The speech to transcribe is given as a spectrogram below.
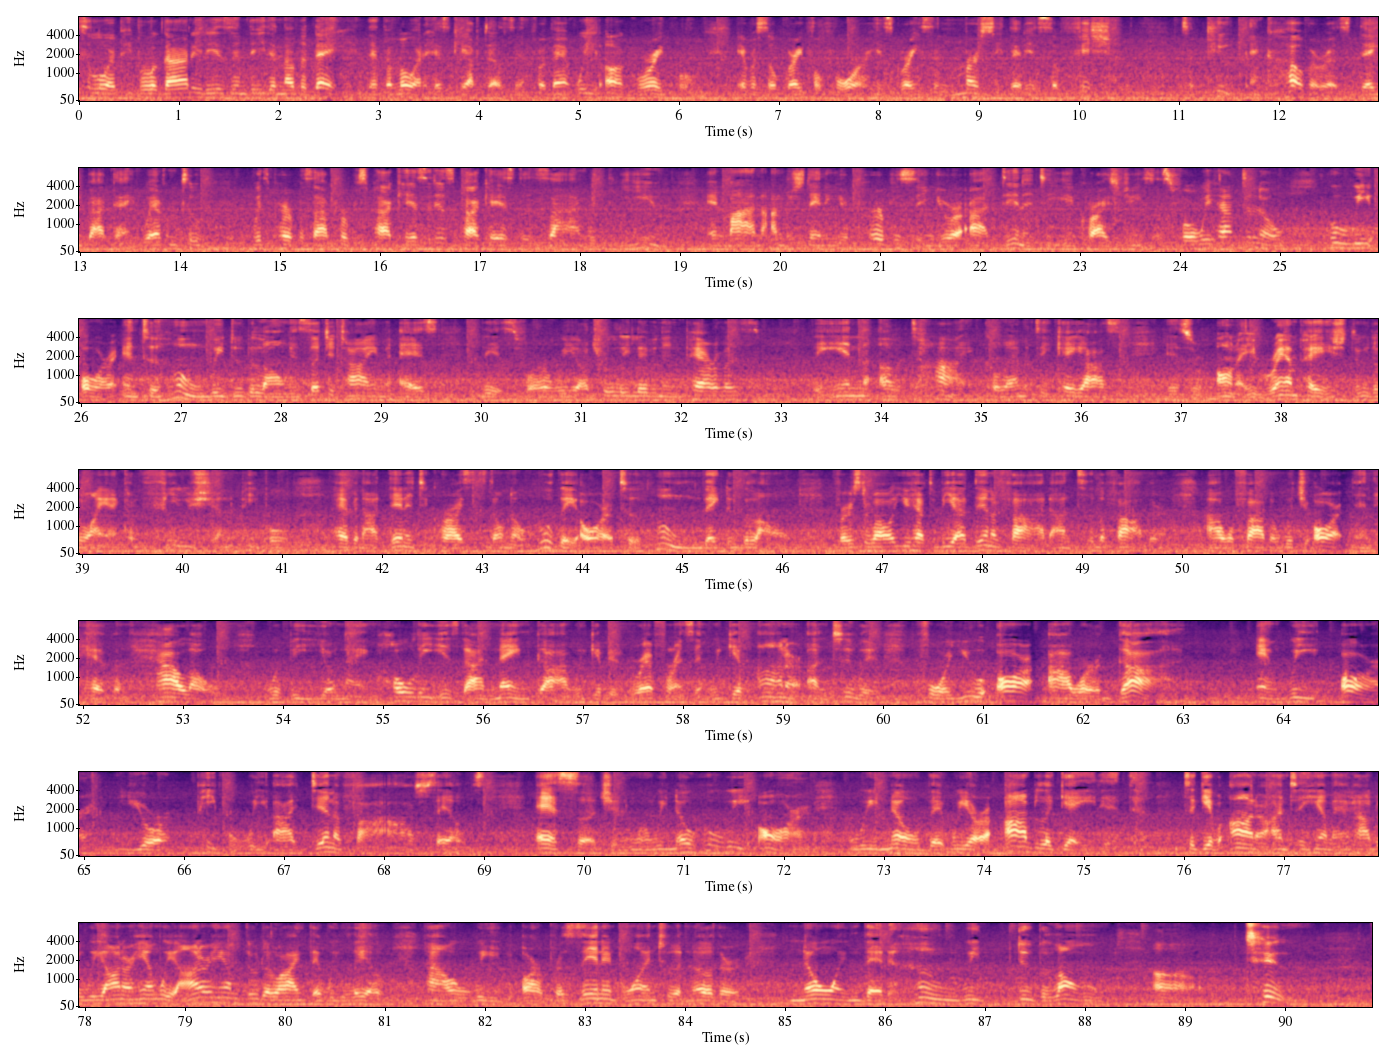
Praise the Lord, people of God. It is indeed another day that the Lord has kept us, and for that we are grateful, ever so grateful for His grace and mercy that is sufficient to keep and cover us day by day. Welcome to With Purpose, Our Purpose podcast. It is a podcast designed with you in mind, understanding your purpose and your identity in Christ Jesus. For we have to know who we are and to whom we do belong in such a time as this. For we are truly living in perilous, the end of time. Calamity, chaos is on a rampage through the land. Confusion, people have an identity crisis, don't know who they are, to whom they do belong. First of all, you have to be identified unto the Father, our Father which art in heaven. Hallowed would be your name. Holy is thy name, God. We give it reference and we give honor unto it. For you are our God and we are your people. We identify ourselves as such. And when we know who we are, we know that we are obligated to give honor unto him. And how do we honor him? We honor him through the life that we live, how we are presented one to another, knowing that whom we do belong uh, to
